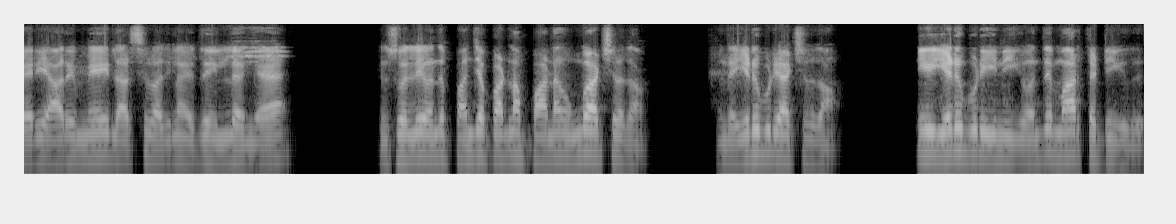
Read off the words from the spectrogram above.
வேறு யாருமே இல்லை அரசியல்வாதிலாம் எதுவும் இல்லைங்க சொல்லி வந்து பஞ்ச பாட்டெலாம் பாடுனாங்க உங்கள் ஆட்சியில் தான். இந்த எடுபடி ஆட்சியில் தான். நீ எடுபடி இன்னைக்கு வந்து மார் தட்டிக்குது.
